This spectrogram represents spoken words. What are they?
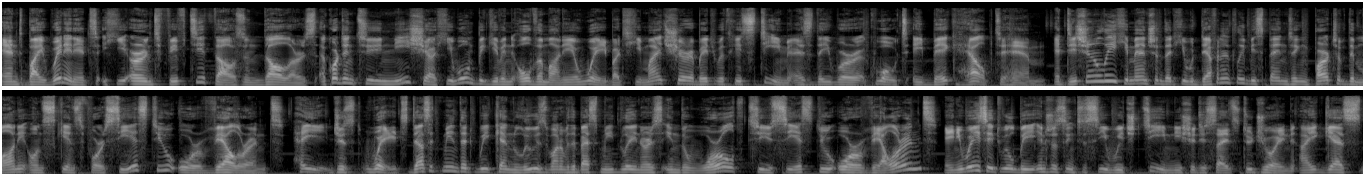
And by winning it, he earned $50,000. According to Nisha, he won't be giving all the money away, but he might share a bit with his team, as they were, quote, quote, a big help to him. Additionally, he mentioned that he would definitely be spending part of the money on skins for CS2 or Valorant. Hey, just wait, does it mean that we can lose one of the best mid laners in the world to CS2 or Valorant? Anyways, it will be interesting to see which team Nisha decides to join. I guess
